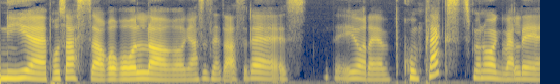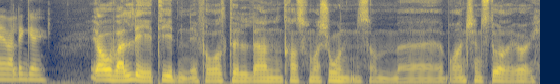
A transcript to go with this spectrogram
nye prosesser og roller og grensesnitter. Så det, det gjør det komplekst, men òg veldig, veldig gøy. Ja, og veldig i tiden i forhold til den transformasjonen som eh, bransjen står i òg.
